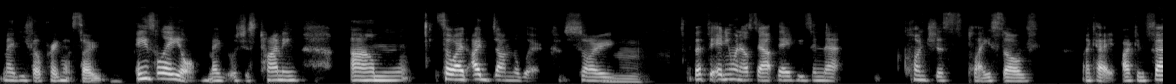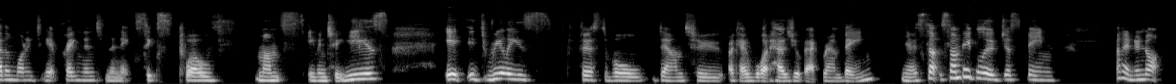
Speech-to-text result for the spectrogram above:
maybe fell pregnant so easily, or maybe it was just timing. Um, so I'd, I'd, done the work. So, mm. but for anyone else out there who's in that conscious place of, okay, I can fathom wanting to get pregnant in the next six, 12 months, even two years, it, it really is, first of all, down to, okay, what has your background been? You know, so, some people have just been, I don't know, not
